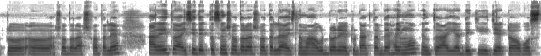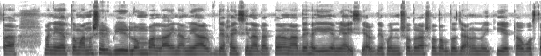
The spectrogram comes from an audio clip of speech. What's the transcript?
একটু সদর হাসপাতালে। আর এই তো আইসি দেখতেছেন সদর হাসপাতালে আইসলাম আউটডোরে একটু ডাক্তার দেখাইমু। কিন্তু আইয়া দেখি যে একটা অবস্থা মানে এত মানুষের ভিড়, লম্বা লাইন আমি আর দেখাইছি না, ডাক্তার না দেখাইয়েই আমি আইসি। আর দেখুন সদর হাসপাতাল তো জানুনই কি একটা অবস্থা,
